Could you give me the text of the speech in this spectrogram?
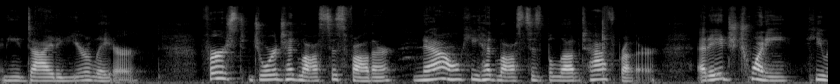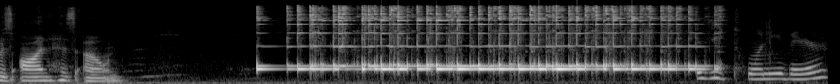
and he died a year later. First, George had lost his father. Now he had lost his beloved half brother. At age 20, he was on his own. Is he 20 there?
